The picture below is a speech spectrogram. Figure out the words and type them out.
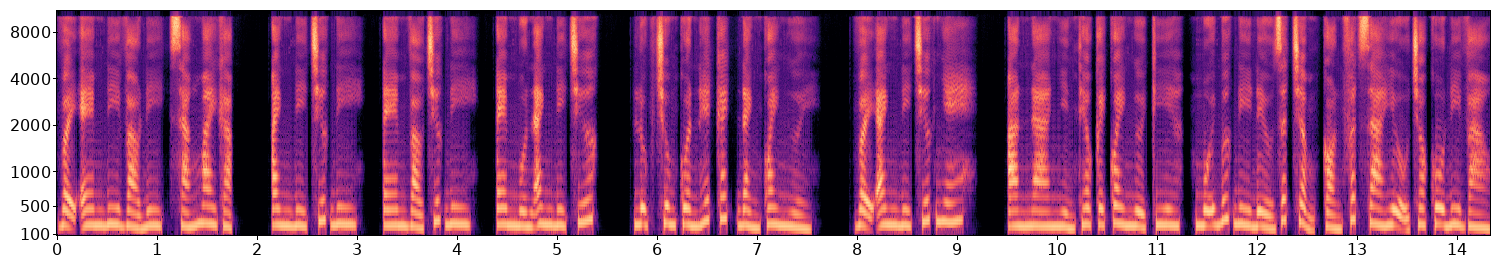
Vậy em đi vào đi, sáng mai gặp. Anh đi trước đi, em vào trước đi, em muốn anh đi trước. Lục Trung Quân hết cách đành quay người. Vậy anh đi trước nhé. Anna nhìn theo cái quay người kia, mỗi bước đi đều rất chậm còn phất ra hiệu cho cô đi vào.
